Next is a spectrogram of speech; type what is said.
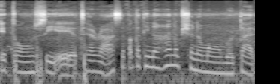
itong si Terra sapagkat hinahanap siya ng mga mortal.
